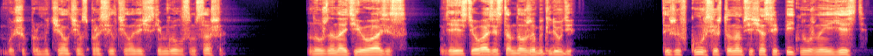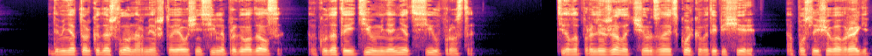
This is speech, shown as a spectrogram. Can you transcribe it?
Больше промычал, чем спросил человеческим голосом Саша. «Нужно найти оазис. Где есть оазис, там должны быть люди». «Ты же в курсе, что нам сейчас и пить нужно, и есть. До меня только дошло, Нормер, что я очень сильно проголодался, а куда-то идти у меня нет сил просто. Тело пролежало черт знает сколько в этой пещере, а после еще во враге.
